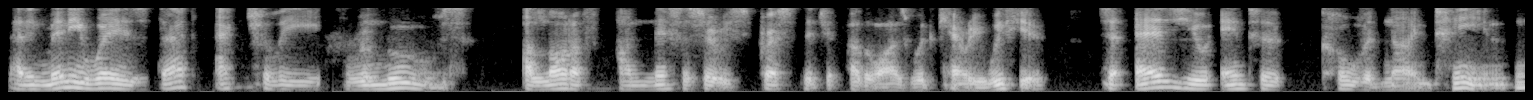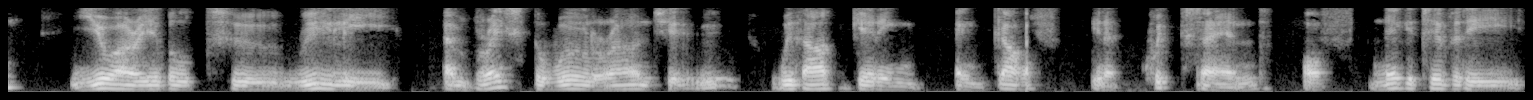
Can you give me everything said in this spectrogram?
And in many ways, that actually removes a lot of unnecessary stress that you otherwise would carry with you. So as you enter COVID 19, you are able to really embrace the world around you without getting engulfed in a quicksand of negativity,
